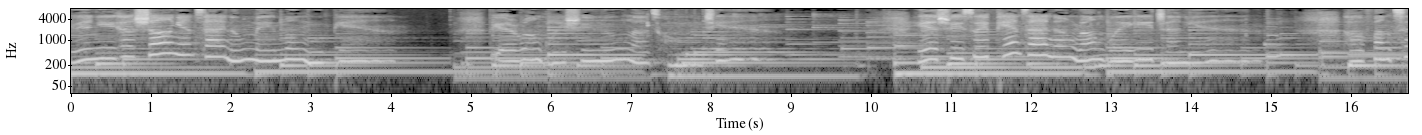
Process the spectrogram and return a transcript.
愿意合上眼才能美梦无边，别让回虚怒了从前。也许碎片才能让回忆展颜，何妨此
